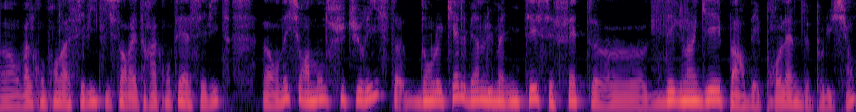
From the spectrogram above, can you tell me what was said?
Euh, on va le comprendre assez vite, l'histoire va être racontée assez vite. Euh, on est sur un monde futuriste dans lequel bien l'humanité s'est faite euh, déglinguer par des problèmes de pollution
